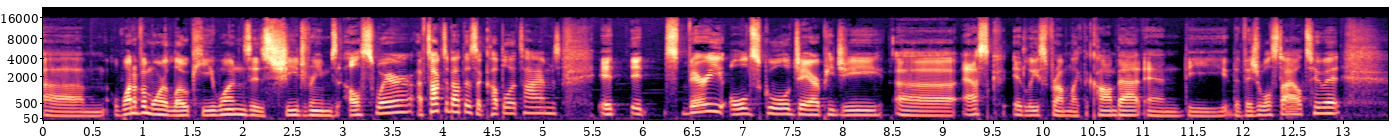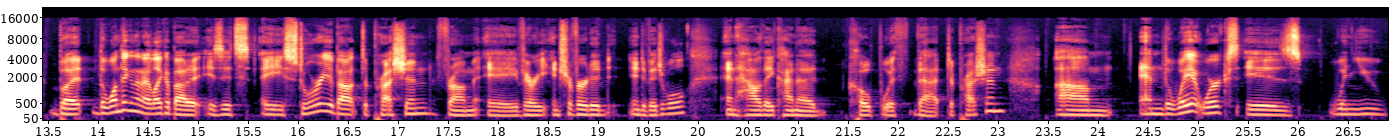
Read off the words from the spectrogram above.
um, one of the more low key ones is She Dreams Elsewhere. I've talked about this a couple of times. It it's very old school JRPG uh, esque, at least from like the combat and the the visual style to it. But the one thing that I like about it is it's a story about depression from a very introverted individual and how they kind of cope with that depression. Um, and the way it works is when you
